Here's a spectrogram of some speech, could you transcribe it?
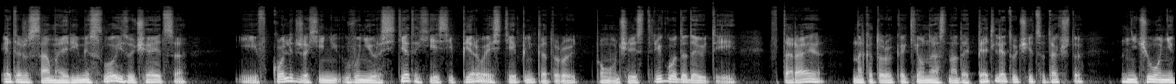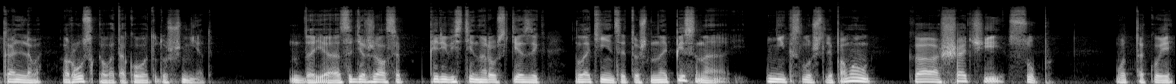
это же самое ремесло изучается – и в колледжах, и в университетах. Есть и первая степень, которую, по-моему, через три года дают, и вторая, на которую, как и у нас, надо пять лет учиться. Так что ничего уникального русского такого тут уж нет. Да, я задержался перевести на русский язык латиницей то, что написано. Ник слушатели, по-моему, кошачий суп. Вот такой,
